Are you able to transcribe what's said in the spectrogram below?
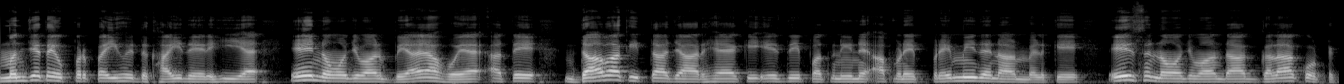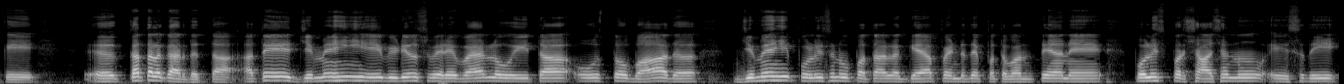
ਮੰਜੇ ਤੇ ਉੱਪਰ ਪਈ ਹੋਈ ਦਿਖਾਈ ਦੇ ਰਹੀ ਹੈ। ਇਹ ਨੌਜਵਾਨ ਵਿਆਹਿਆ ਹੋਇਆ ਅਤੇ ਦਾਵਾ ਕੀਤਾ ਜਾ ਰਿਹਾ ਹੈ ਕਿ ਇਸ ਦੀ ਪਤਨੀ ਨੇ ਆਪਣੇ ਪ੍ਰੇਮੀ ਦੇ ਨਾਲ ਮਿਲ ਕੇ ਇਸ ਨੌਜਵਾਨ ਦਾ ਗਲਾ ਘੁੱਟ ਕੇ ਕਤਲ ਕਰ ਦਿੱਤਾ ਅਤੇ ਜਿਵੇਂ ਹੀ ਇਹ ਵੀਡੀਓ ਸਵੇਰੇ ਵਾਇਰਲ ਹੋਈ ਤਾਂ ਉਸ ਤੋਂ ਬਾਅਦ ਜਿਵੇਂ ਹੀ ਪੁਲਿਸ ਨੂੰ ਪਤਾ ਲੱਗਿਆ, ਪਿੰਡ ਦੇ ਪਤਵੰਤਿਆਂ ਨੇ ਪੁਲਿਸ ਪ੍ਰਸ਼ਾਸਨ ਨੂੰ ਇਸ ਦੀ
